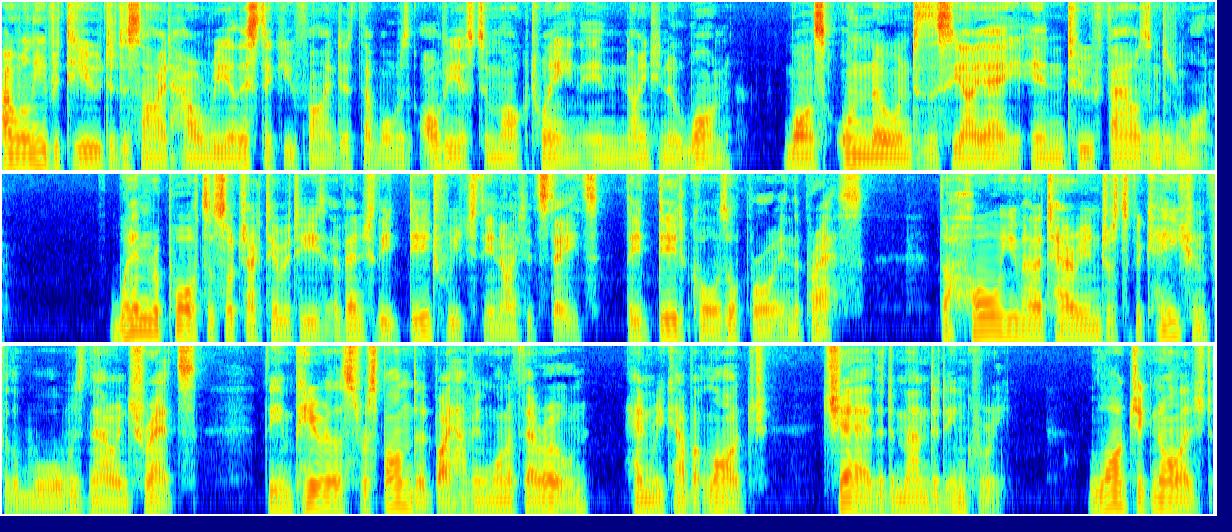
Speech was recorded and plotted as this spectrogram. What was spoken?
I will leave it to you to decide how realistic you find it that what was obvious to Mark Twain in 1901 was unknown to the CIA in 2001. When reports of such activities eventually did reach the United States, they did cause uproar in the press. The whole humanitarian justification for the war was now in shreds. The imperialists responded by having one of their own, Henry Cabot Lodge, chair the demanded inquiry. Lodge acknowledged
